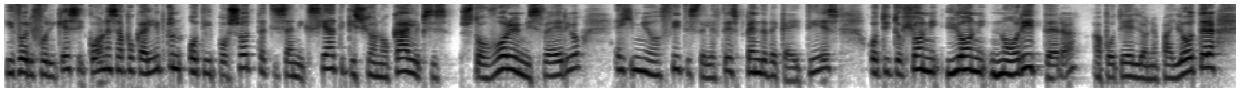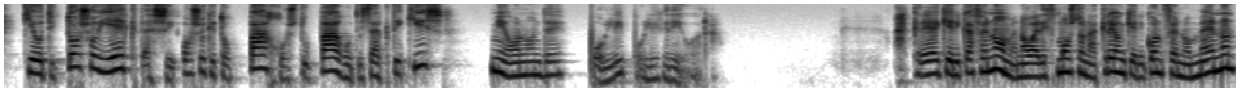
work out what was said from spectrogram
Οι δορυφορικές εικόνες αποκαλύπτουν ότι η ποσότητα της ανοιξιάτικης χιονοκάλυψης στο βόρειο ημισφαίριο έχει μειωθεί τις τελευταίες πέντε δεκαετίες, ότι το χιόνι λιώνει νωρίτερα από ό,τι έλειωνε παλιότερα και ότι τόσο η έκταση όσο και το πάχος του πάγου της Αρκτικής μειώνονται πολύ πολύ γρήγορα ακραία καιρικά φαινόμενα. Ο αριθμός των ακραίων καιρικών φαινομένων, ε,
